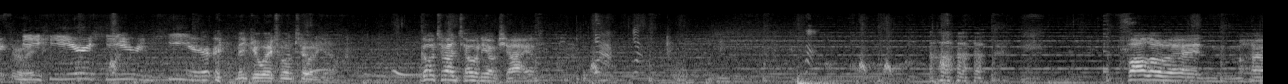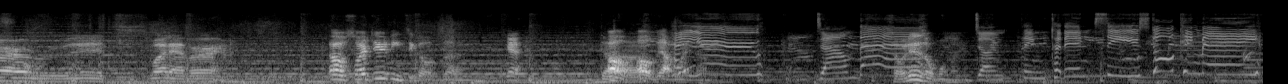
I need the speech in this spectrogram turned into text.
get hurt me it. here, here, and here. Make your way to Antonio. Go to Antonio, child. Following her, it's whatever. oh, so I do need to go up there. Yeah. Oh, oh, that Hey way. you! Down there! So it is a woman. Don't think I didn't see you stalking me!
